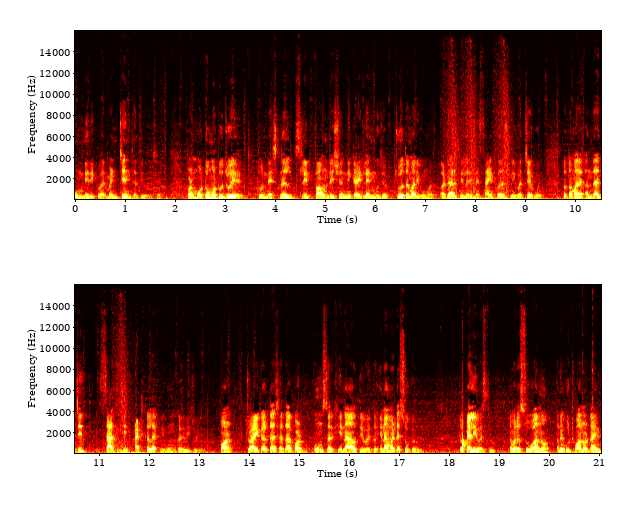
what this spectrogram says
ઊંઘની રિક્વાયરમેન્ટ ચેન્જ થતી હોય છે. પણ મોટું મોટું જોઈએ તો નેશનલ સ્લીપ ફાઉન્ડેશનની ગાઈડલાઈન મુજબ જો તમારી ઉંમર અઢારથી લઈને સાઠ વર્ષની વચ્ચે હોય, તો તમારે અંદાજિત સાતથી આઠ કલાકની ઊંઘ કરવી જોઈએ. પણ ટ્રાય કરતા છતાં પણ ઊંઘ સરખી ના આવતી હોય તો એના માટે શું કરવું? તો પહેલી વસ્તુ, તમારે સૂવાનો અને ઉઠવાનો ટાઈમ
